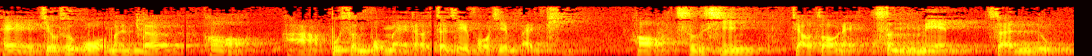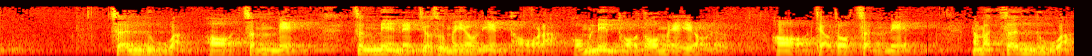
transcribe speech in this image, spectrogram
哎，就是我们的哦啊不生不灭的这些佛性本体哦，慈心叫做呢正念真如，真如啊哦正念正念呢就是没有念头了，我们念头都没有了哦，叫做正念。那么真如啊，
